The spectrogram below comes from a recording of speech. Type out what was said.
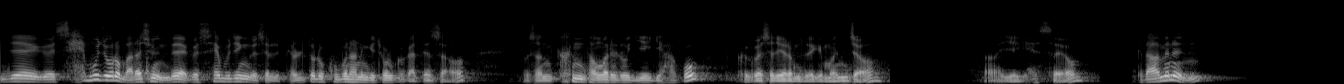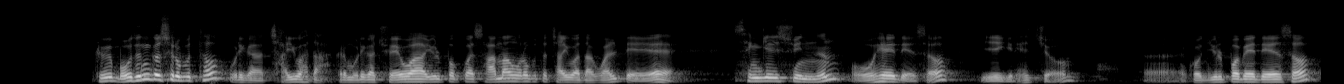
이제 그 세부적으로 말하시는데 그 세부적인 것을 별도로 구분하는 게 좋을 것 같아서 우선 큰 덩어리로 얘기하고 그것을 여러분들에게 먼저 어, 얘기했어요. 그 다음에는 그 모든 것으로부터 우리가 자유하다. 그럼 우리가 죄와 율법과 사망으로부터 자유하다고 할 때에 생길 수 있는 오해에 대해서 얘기를 했죠. 어, 곧 율법에 대해서 어,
